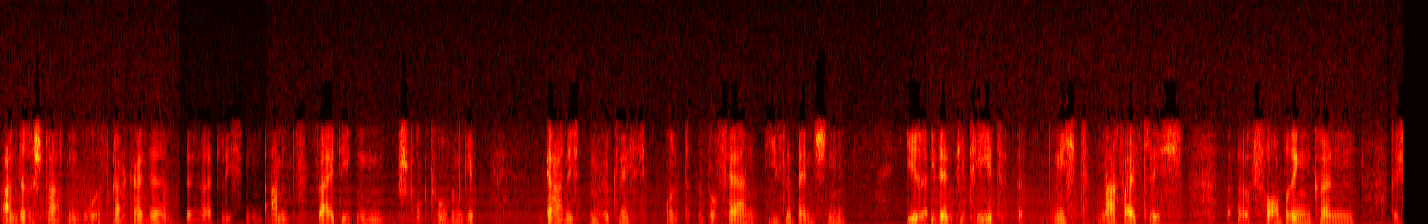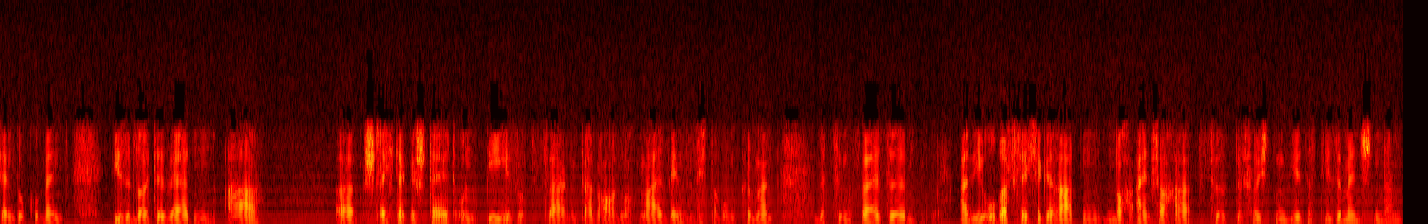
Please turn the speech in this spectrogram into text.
andere Staaten, wo es gar keine behördlichen, amtsseitigen Strukturen gibt, gar nicht möglich. Und sofern diese Menschen ihre Identität nicht nachweislich äh, vorbringen können durch ein Dokument, diese Leute werden a äh, schlechter gestellt und b sozusagen dann auch nochmal, wenn sie sich darum kümmern, beziehungsweise an die Oberfläche geraten, noch einfacher für, befürchten wir, dass diese Menschen dann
